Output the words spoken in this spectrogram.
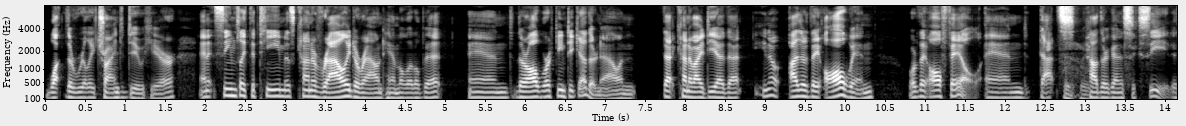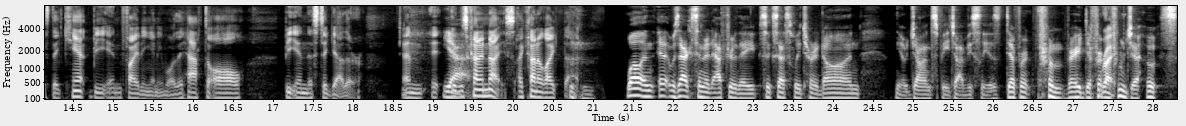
what they're really trying to do here. And it seems like the team has kind of rallied around him a little bit and they're all working together now. And that kind of idea that, you know, either they all win or they all fail. And that's Mm-hmm. how they're going to succeed is they can't be infighting anymore. They have to all be in this together. And it, it was kind of nice. I kind of liked that. Well, and it was accented after they successfully turned it on. You know, John's speech obviously is different from very different Right. from Joe's.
